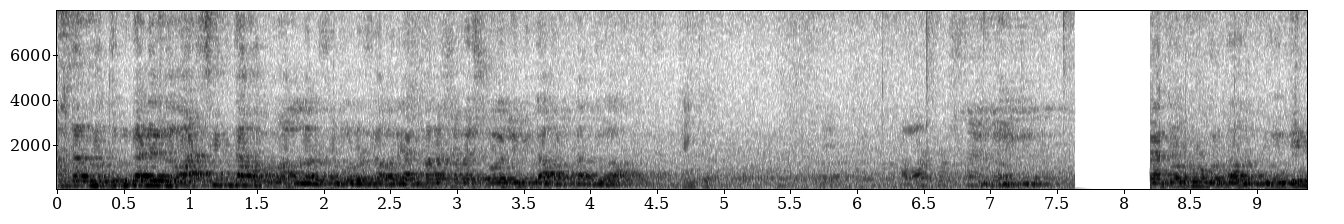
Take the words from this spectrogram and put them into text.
আমরা নতুন গাড়ি নেওয়ার চিন্তা করব আল্লাহর উপর ভরসা করি আপনারা সবাই সহযোগিতা করতে দোয়া। থ্যাংক ইউ ধর্মগত দুই দিন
